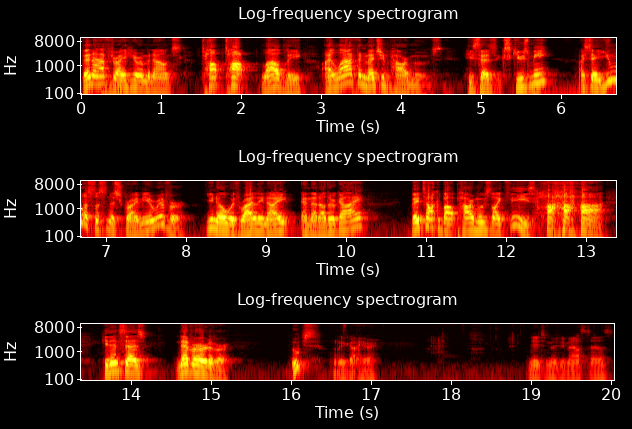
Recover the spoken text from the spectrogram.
Then after mm-hmm. I hear him announce top top loudly, I laugh and mention power moves. He says, "Excuse me?" I say, "You must listen to Scry Me a River. You know, with Riley Knight and that other guy. They talk about power moves like these. Ha ha ha." He then says, "Never heard of her." Oops, what do we got here? You need to move your mouse, Dennis.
